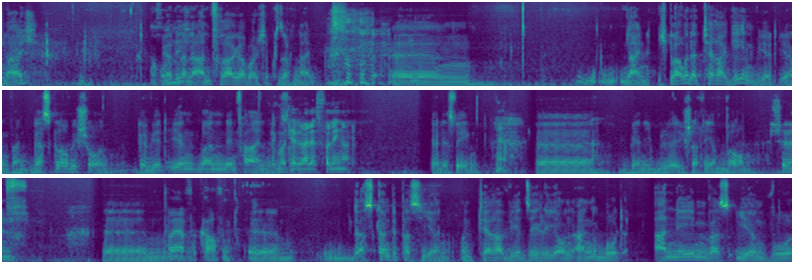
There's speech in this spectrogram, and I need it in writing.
Nein. nicht. Wir Warum hatten nicht? eine Anfrage, aber ich habe gesagt nein. ähm, nein, ich glaube, der Terra gehen wird irgendwann. Das glaube ich schon. Der wird irgendwann den Verein Wird ja wechseln. gerade erst verlängert. Ja, deswegen. Ja. Äh, ich wäre nicht blöd, ich schlafe nicht auf dem Baum. Schön Ähm, teuer verkaufen. ähm, das könnte passieren. Und Terra wird sicherlich auch ein Angebot annehmen, was irgendwo,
